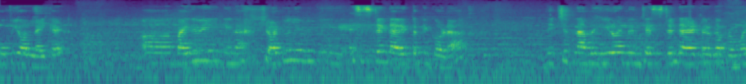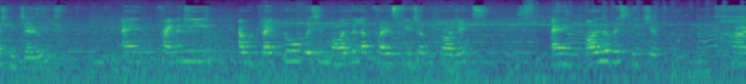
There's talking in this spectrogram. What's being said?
hope you all like it by the way నేను షార్ట్ ఫిలింకి అసిస్టెంట్ డైరెక్టర్ని కూడా. దీక్షిత్ నాకు హీరోయిన్ నుంచి అసిస్టెంట్ డైరెక్టర్గా ప్రమోషన్ ఇచ్చాడు. And finally I would like to wish him all the luck for his future projects and all the best Dikshit Hi,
